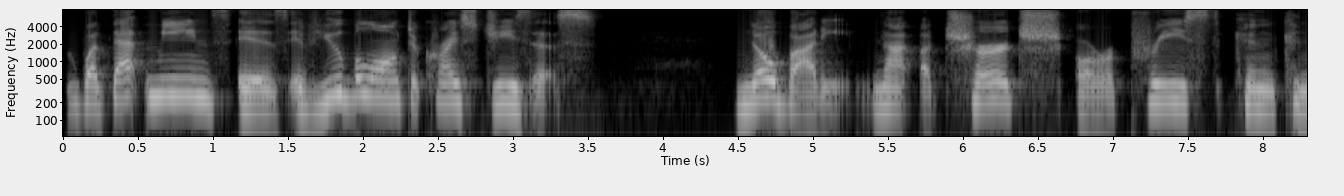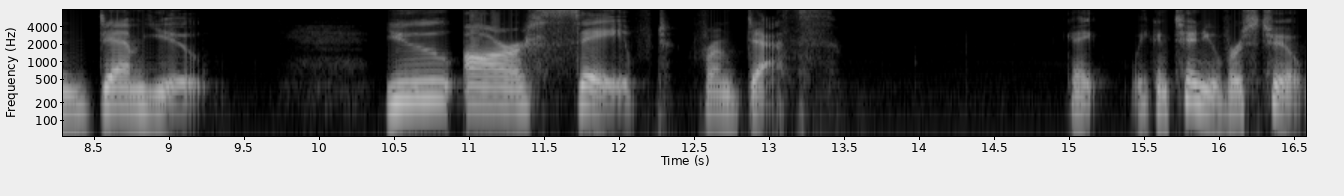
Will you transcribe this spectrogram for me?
what that means is if you belong to Christ Jesus, nobody, not a church or a priest, can condemn you. You are saved from death. Okay, we continue, verse 2.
